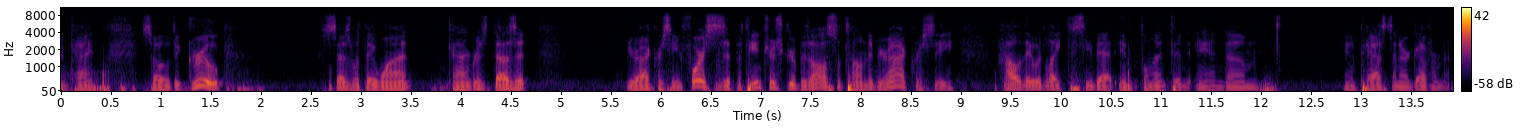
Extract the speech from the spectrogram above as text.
Okay? So the group says what they want, Congress does it, bureaucracy enforces it, but the interest group is also telling the bureaucracy how they would like to see that implemented and um, and passed in our government.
